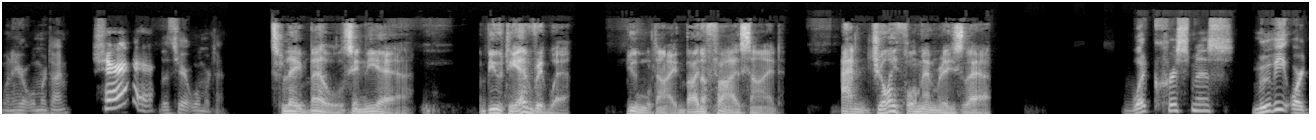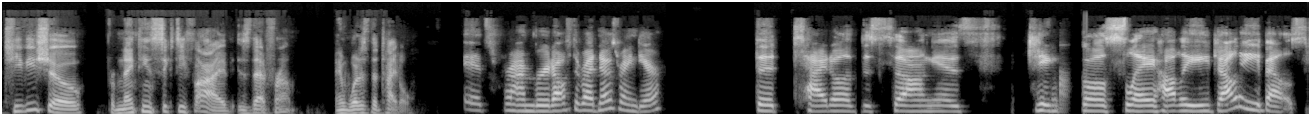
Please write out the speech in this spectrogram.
Want to hear it one more time? Sure. Let's hear it one more time. Sleigh bells in the air. Beauty everywhere. Yuletide by the fireside. And joyful memories there. What Christmas movie or TV show from 1965 is that from? And what is the title? It's from Rudolph the Red-Nosed Reindeer. The title of the song is Jingle Sleigh Holly Jolly Bells.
